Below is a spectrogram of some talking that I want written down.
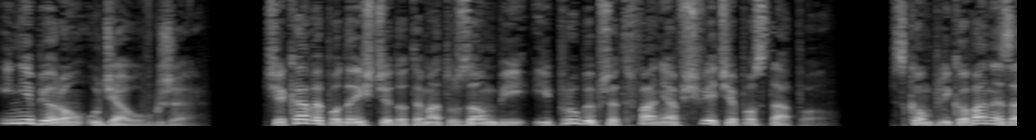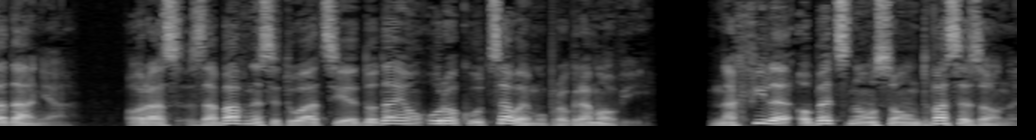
i nie biorą udziału w grze. Ciekawe podejście do tematu zombie i próby przetrwania w świecie postapo. Skomplikowane zadania oraz zabawne sytuacje dodają uroku całemu programowi. Na chwilę obecną są dwa sezony.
